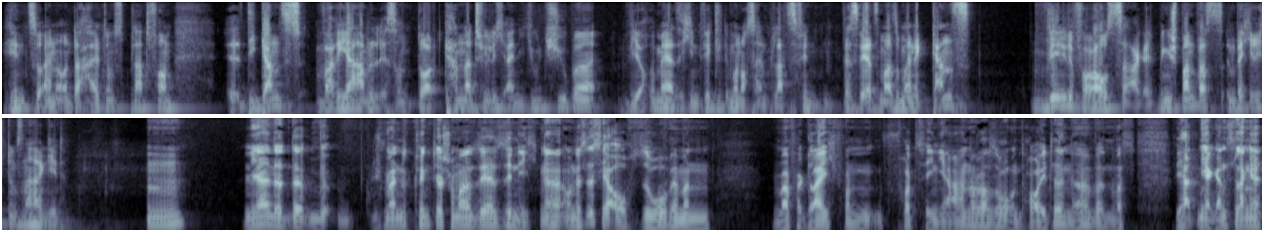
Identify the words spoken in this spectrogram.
hin zu einer Unterhaltungsplattform, äh, die ganz variabel ist. Und dort kann natürlich ein YouTuber, wie auch immer er sich entwickelt, immer noch seinen Platz finden. Das wäre jetzt mal so meine ganz wilde Voraussage. Ich bin gespannt, was in welche Richtung es nachher geht. Ja, da, da, ich meine, das klingt ja schon mal sehr sinnig, ne? Und es ist ja auch so, wenn man mal vergleicht von vor zehn Jahren oder so und heute, ne? Was, was wir hatten ja ganz lange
